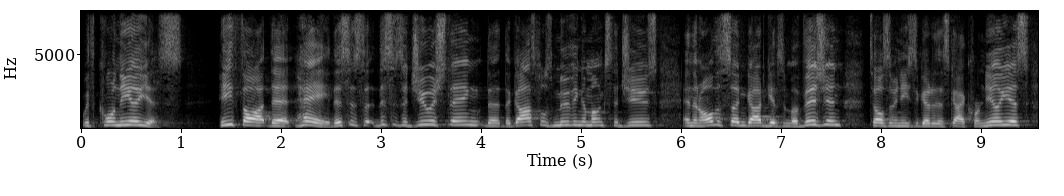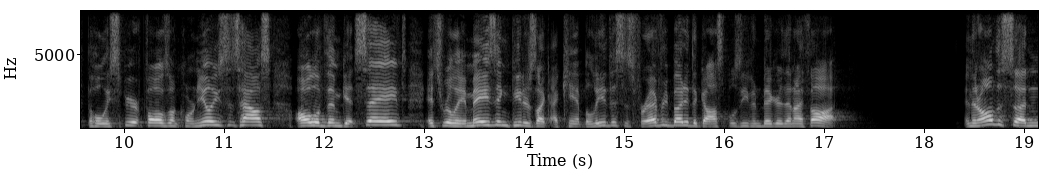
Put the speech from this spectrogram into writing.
with Cornelius. He thought that, hey, this is, this is a Jewish thing. The, the gospel's moving amongst the Jews. And then all of a sudden, God gives him a vision, tells him he needs to go to this guy Cornelius. The Holy Spirit falls on Cornelius' house. All of them get saved. It's really amazing. Peter's like, I can't believe this is for everybody. The gospel's even bigger than I thought. And then all of a sudden,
